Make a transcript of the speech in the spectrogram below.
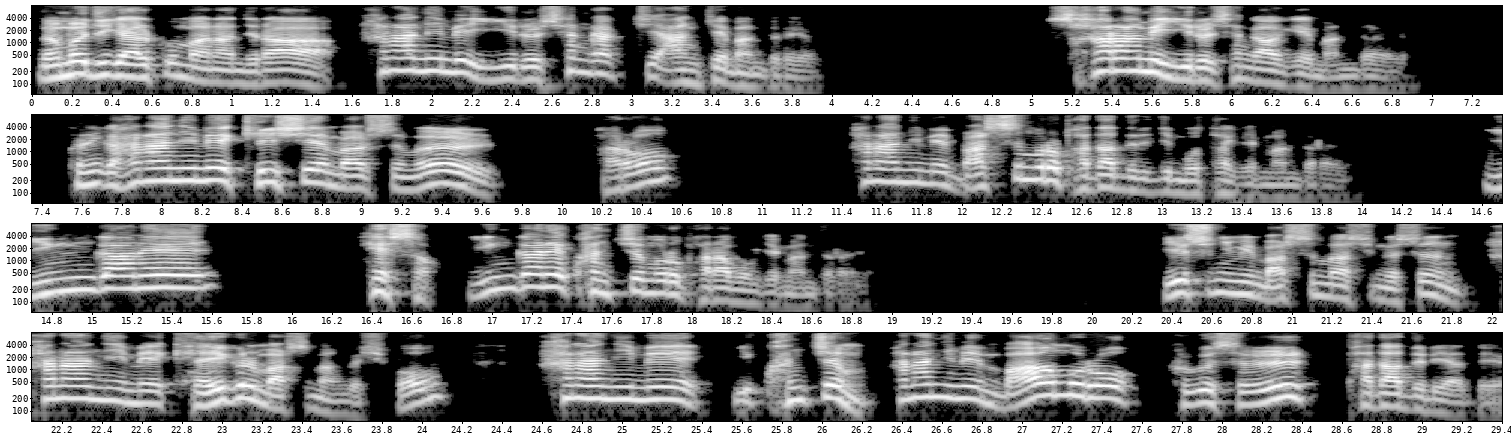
넘어지게 할 뿐만 아니라 하나님의 일을 생각지 않게 만들어요. 사람의 일을 생각하게 만들어요. 그러니까 하나님의 계시의 말씀을 바로 하나님의 말씀으로 받아들이지 못하게 만들어요. 인간의 해석, 인간의 관점으로 바라보게 만들어요. 예수님이 말씀하신 것은 하나님의 계획을 말씀한 것이고 하나님의 이 관점, 하나님의 마음으로 그것을 받아들여야 돼요.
